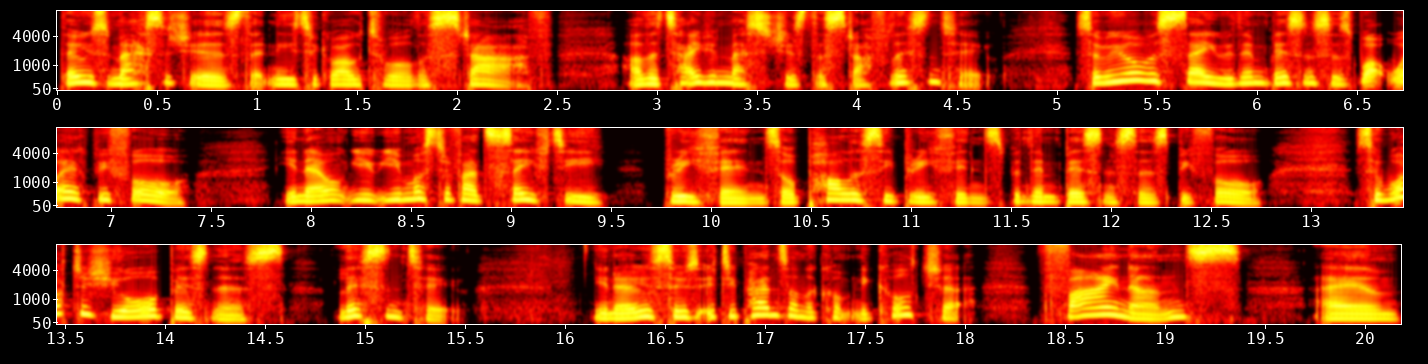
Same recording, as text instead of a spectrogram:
those messages that need to go out to all the staff are the type of messages the staff listen to. So we always say within businesses, what worked before? You know, you, you must have had safety briefings or policy briefings within businesses before. So what does your business listen to? You know, so it depends on the company culture. Finance um,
